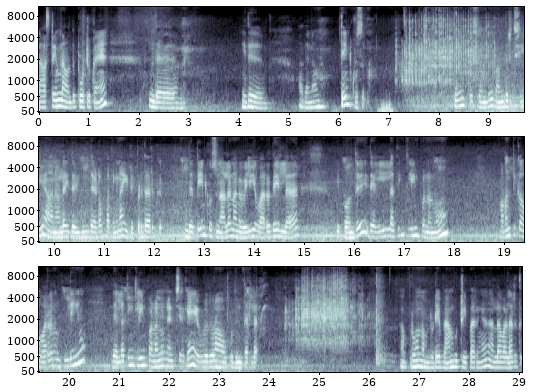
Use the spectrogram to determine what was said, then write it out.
லாஸ்ட் டைம் நான் வந்து போட்டிருப்பேன். இந்த இது அதெல்லாம் தேன் கொசு தேன் கொசு வந்து வந்துருச்சு. அதனால் இது இந்த இடம் பார்த்திங்கன்னா இது இப்படி தான் இருக்குது இந்த தேன் கொசுனால் நாங்கள் வெளியே வரதே இல்லை. இப்போ வந்து இது எல்லாத்தையும் க்ளீன் பண்ணணும். அவந்திக்கா வர்றதுக்குள்ளேயும் இது எல்லாத்தையும் க்ளீன் பண்ணணும்னு நினச்சிருக்கேன். எவ்வளோ தூரம் ஆக போகுதுன்னு தெரில அப்புறம் நம்மளுடைய பேம்பு ட்ரீ பாருங்கள் நல்லா வளருது.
